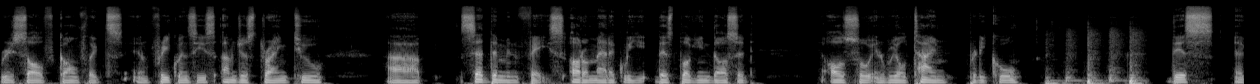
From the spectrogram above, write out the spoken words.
resolve conflicts in frequencies. I'm just trying to uh, set them in phase. Automatically this plugin does it also in real time. Pretty cool. This uh,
